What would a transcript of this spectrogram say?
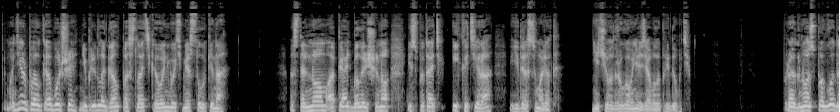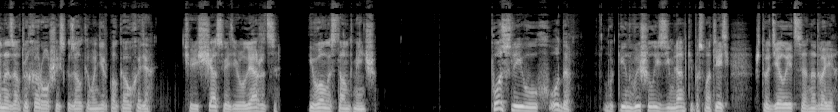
Командир полка больше не предлагал послать кого-нибудь вместо Лукина. В остальном опять было решено испытать и катера, и гидросамолет. Ничего другого нельзя было придумать. «Прогноз погоды на завтра хороший», — сказал командир полка, уходя. «Через час ветер уляжется, и волны станут меньше». После его ухода Лукин вышел из землянки посмотреть, что делается на дворе.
